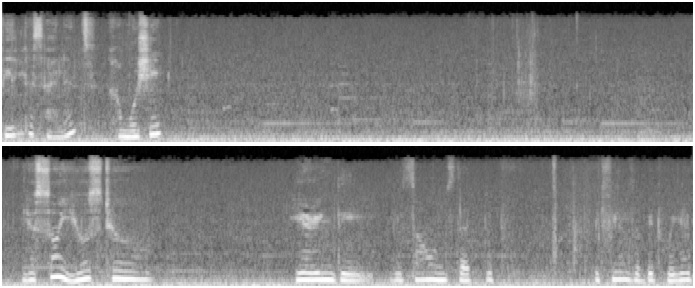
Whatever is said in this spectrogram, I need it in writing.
فیل دا سائلنس خاموشی؟ You're so used to hearing the, the sounds that it, it feels a bit weird.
